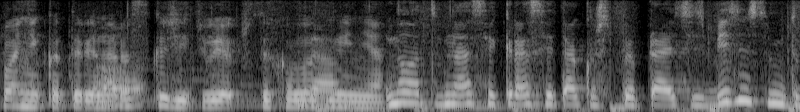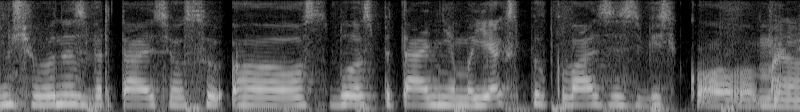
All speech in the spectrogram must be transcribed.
пані- Катерина. Розкажіть, ви як психологиня. Да. Ну от в нас якраз і також співпраця з бізнесом, тому що вони звертаються е, особливо з питаннями, як спілкуватися з військовими, Так,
